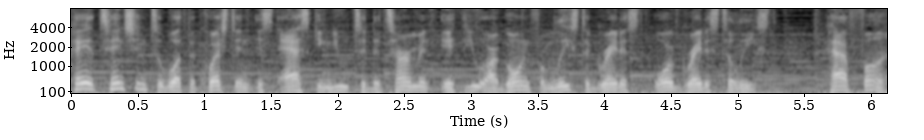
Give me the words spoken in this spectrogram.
Pay attention to what the question is asking you to determine if you are going from least to greatest or greatest to least. Have fun.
